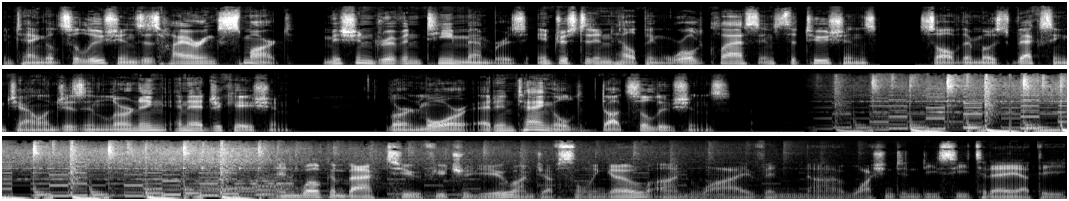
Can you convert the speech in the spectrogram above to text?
Entangled Solutions is hiring smart, mission driven team members interested in helping world class institutions solve their most vexing challenges in learning and education. Learn more at entangled.solutions. And welcome back to Future You. I'm Jeff Selingo. I'm live in uh, Washington, D.C. today at the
